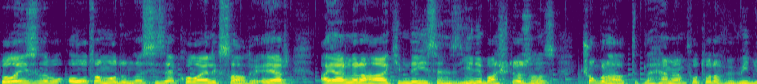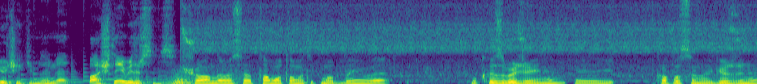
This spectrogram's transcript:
Dolayısıyla bu auto modunda size kolaylık sağlıyor. Eğer ayarlara hakim değilseniz, yeni başlıyorsanız çok rahatlıkla hemen fotoğraf ve video çekimlerine başlayabilirsiniz. Şu anda mesela tam otomatik moddayım ve bu kız böceğinin e, kafasını, gözünü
